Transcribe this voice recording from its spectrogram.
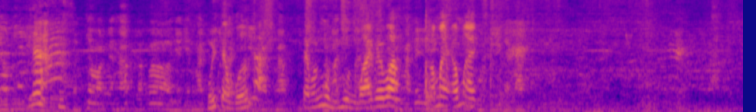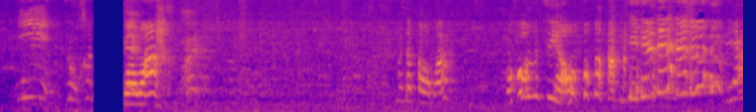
นักท่องเที่ยวที่สัญจรนะครับแล้วก็อยากจะทานอุ๊ยแต่เวิร์กอะ ครับแต่มันหมุนหมุนไวไปว่ะเอาใหม่เอาใหม่บนนี้นะครับกลัววะ มันจะตกวะโอ้โหมันเสียวเดี๋ยว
